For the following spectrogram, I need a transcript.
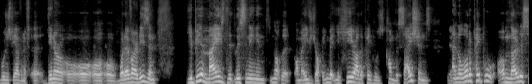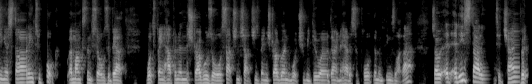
we'll just be having a, a dinner or, or, or or whatever it is, and you'd be amazed at listening and not that I'm eavesdropping, but you hear other people's conversations. Yeah. And a lot of people I'm noticing are starting to talk amongst themselves about what's been happening, the struggles, or such and such has been struggling. What should we do? I don't know how to support them and things like that. So it, it is starting to change. But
